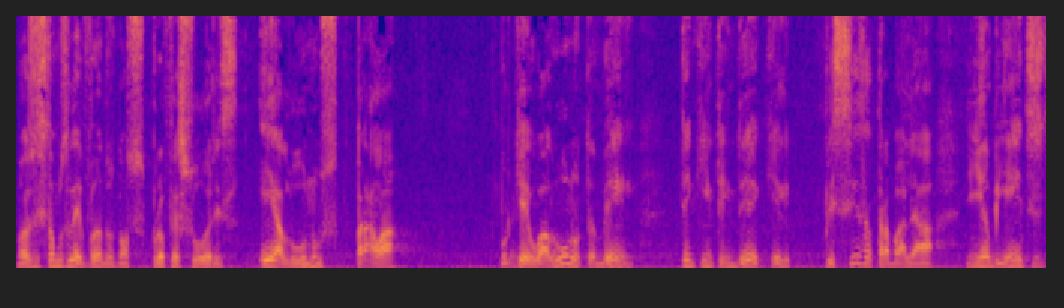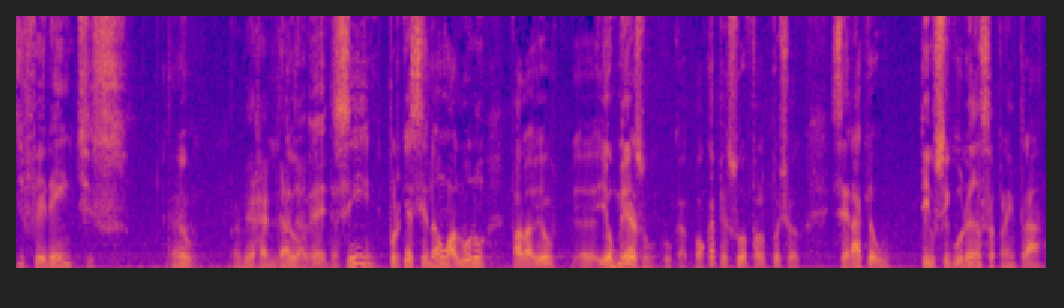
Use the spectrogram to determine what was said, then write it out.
Nós estamos levando os nossos professores e alunos para lá. Porque o aluno também tem que entender que ele precisa trabalhar em ambientes diferentes. entendeu? Para ver a realidade da Eu- é, vida. Sim, porque senão o aluno fala, eu, eh, eu mesmo, qualquer pessoa fala, poxa, será que eu tenho segurança para entrar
